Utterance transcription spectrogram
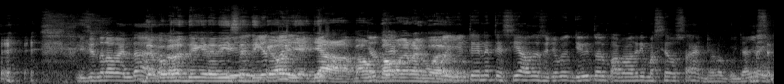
Diciendo la verdad. Después que los tigres dicen, di que, oye, ya, vamos- vamos a ganar el juego. Oye, yo estoy anestesiado de eso. Yo, yo he visto al Madrid demasiados años, loco. Ya yo sé.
